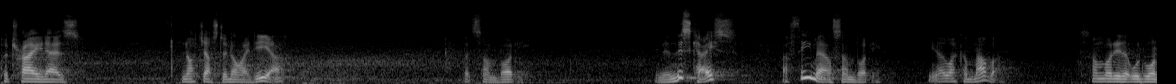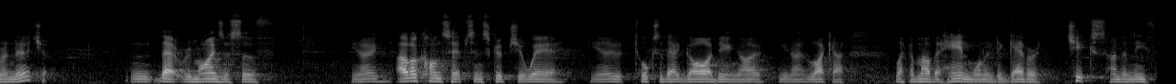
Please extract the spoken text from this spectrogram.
portrayed as not just an idea, but somebody. And in this case, a female somebody, you know, like a mother, somebody that would want to nurture. And that reminds us of, you know, other concepts in Scripture where, you know, it talks about God being, oh, you know, like a, like a mother hen wanting to gather chicks underneath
